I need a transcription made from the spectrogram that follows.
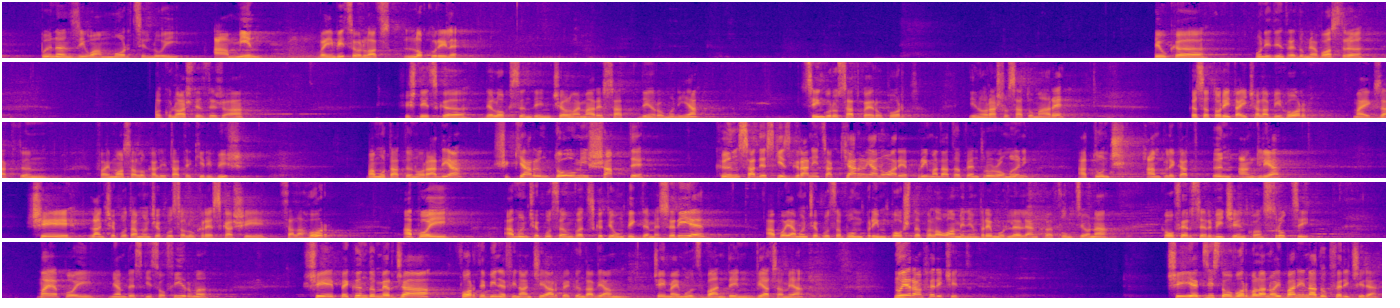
până în ziua morții lui. Amin. Vă invit să luați locurile. Știu că unii dintre dumneavoastră mă cunoașteți deja și știți că deloc sunt din cel mai mare sat din România, singurul sat cu aeroport, din orașul Satu Mare, căsătorit aici la Bihor, mai exact în faimoasa localitate Chiribiș. M-am mutat în Oradea și chiar în 2007 când s-a deschis granița, chiar în ianuarie, prima dată pentru români, atunci am plecat în Anglia și la început am început să lucrez ca și salahor, apoi am început să învăț câte un pic de meserie, apoi am început să pun prin poștă pe la oameni în vremurile alea încă funcționa că ofer servicii în construcții, mai apoi mi-am deschis o firmă, și pe când îmi mergea foarte bine financiar, pe când aveam cei mai mulți bani din viața mea, nu eram fericit. Și există o vorbă la noi, banii n-aduc fericirea.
